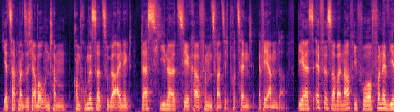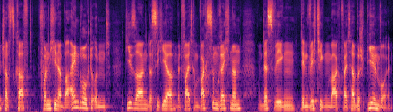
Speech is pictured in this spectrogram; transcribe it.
Jetzt hat man sich aber unterm Kompromiss dazu geeinigt, dass China ca. 25% erwerben darf. BASF ist aber nach wie vor von der Wirtschaftskraft von China beeindruckt und die sagen, dass sie hier mit weiterem Wachstum rechnen und deswegen den wichtigen Markt weiter bespielen wollen.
